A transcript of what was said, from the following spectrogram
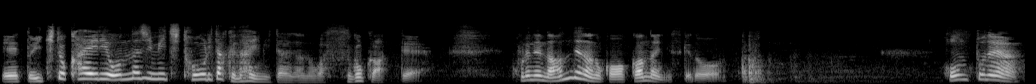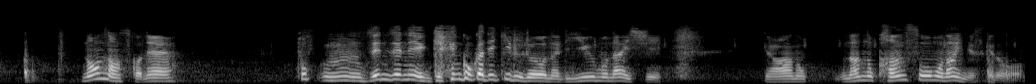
えっ、と、行きと帰り同じ道通りたくないみたいなのがすごくあって、これね、なんでなのかわかんないんですけど、ほんとね、なんなんすかね。と、うん、全然ね、言語化できるような理由もないし、あの、何の感想もないんですけど、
